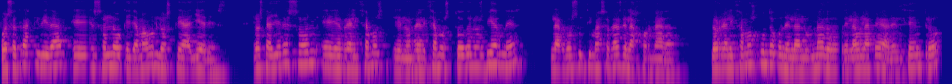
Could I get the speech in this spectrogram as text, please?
Pues otra actividad eh, son lo que llamamos los talleres. Los talleres son, eh, realizamos, eh, los realizamos todos los viernes, las dos últimas horas de la jornada. Los realizamos junto con el alumnado del aula TEA del centro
